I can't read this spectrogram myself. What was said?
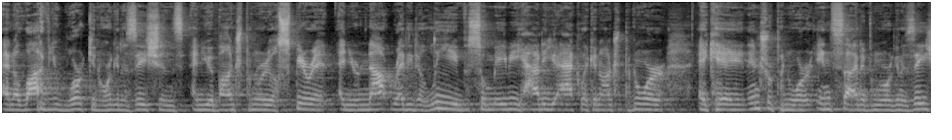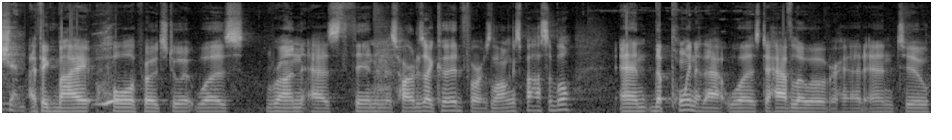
and a lot of you work in organizations and you have entrepreneurial spirit and you're not ready to leave so maybe how do you act like an entrepreneur aka an intrapreneur inside of an organization I think my whole approach to it was run as thin and as hard as I could for as long as possible. And the point of that was to have low overhead and to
